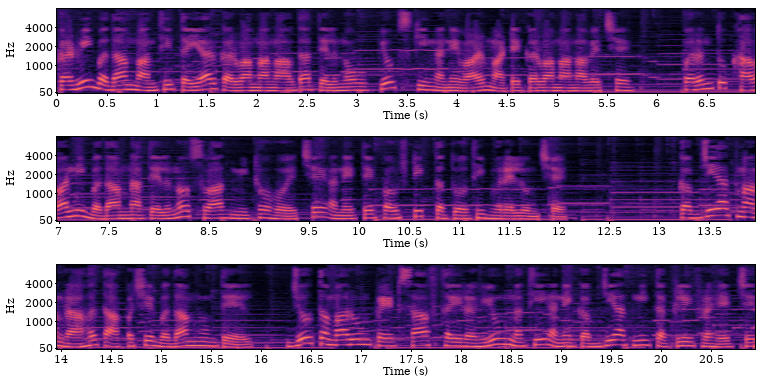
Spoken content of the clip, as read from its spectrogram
કડવી બદામમાંથી તૈયાર કરવામાં આવતા તેલનો ઉપયોગ સ્કિન અને વાળ માટે કરવામાં આવે છે. પરંતુ ખાવાની બદામના તેલનો સ્વાદ મીઠો હોય છે અને તે પૌષ્ટિક તત્વોથી ભરેલું છે. કબજિયાતમાં રાહત આપશે બદામનું તેલ. જો તમારું પેટ સાફ થઈ રહ્યું નથી અને કબજિયાતની તકલીફ રહે છે,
